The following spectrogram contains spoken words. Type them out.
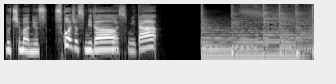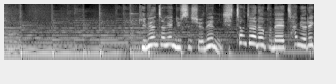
놓치마 뉴스 수고하셨습니다. 고맙습니다. 김현정의 뉴스쇼는 시청자 여러분의 참여를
